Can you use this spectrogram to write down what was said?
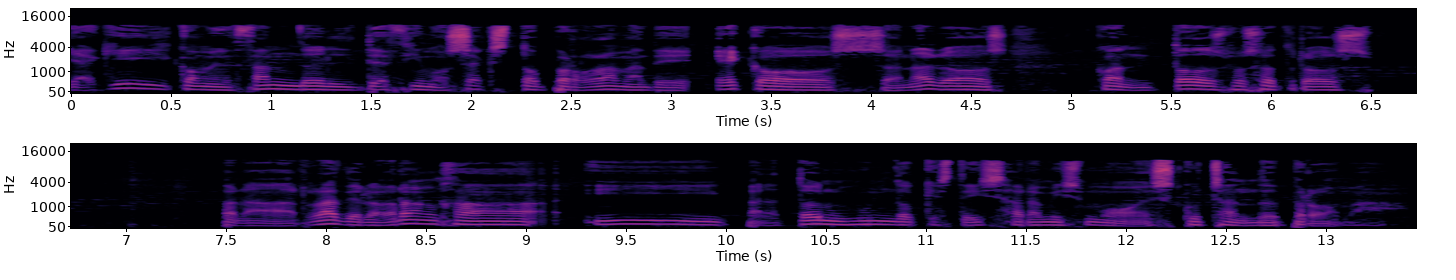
Y aquí comenzando el decimosexto programa de Ecos Sonoros con todos vosotros para Radio La Granja y para todo el mundo que estéis ahora mismo escuchando el programa.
